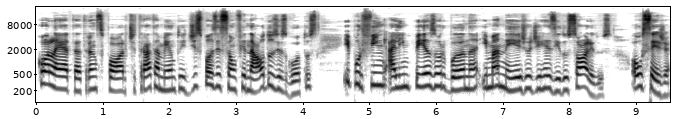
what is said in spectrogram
coleta, transporte, tratamento e disposição final dos esgotos, e por fim a limpeza urbana e manejo de resíduos sólidos, ou seja,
